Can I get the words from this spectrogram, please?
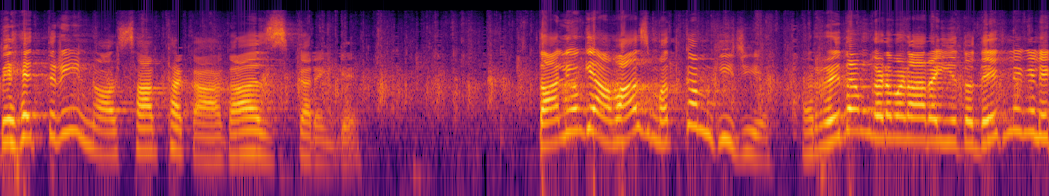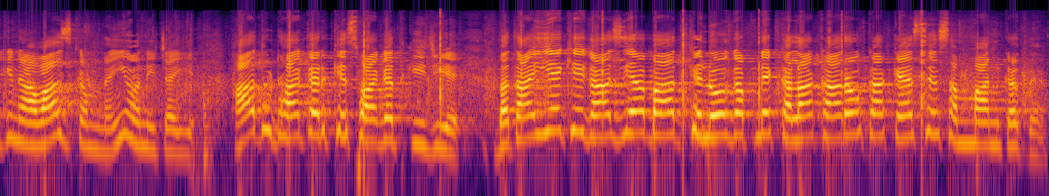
बेहतरीन और सार्थक आगाज़ करेंगे। तालियों की आवाज़ मत कम कीजिए। रिदम गड़बड़ा रही है तो देख लेंगे, लेकिन आवाज़ कम नहीं होनी चाहिए। हाथ उठा करके स्वागत कीजिए। बताइए कि गाजियाबाद के लोग अपने कलाकारों का कैसे सम्मान करते हैं?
